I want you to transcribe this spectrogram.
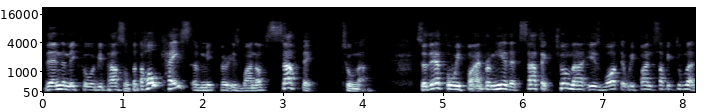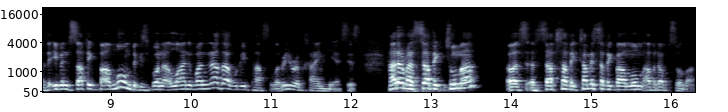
then the mikveh would be possible. But the whole case of mikveh is one of Safik Tuma. So therefore, we find from here that Safik Tuma is what that we find Safik Tuma, even Safik Balmum, because if you want to align one another, would be possible. Read Reb Chaim here says, Hadar Safik Tuma, Oh, Safik Tami Safik Balmum Avadop Sula.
